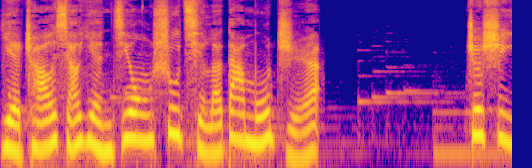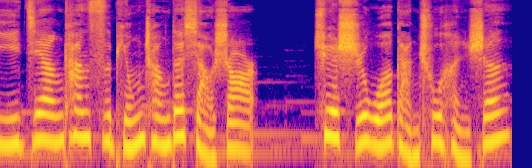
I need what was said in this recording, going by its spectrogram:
也朝小眼镜竖起了大拇指。这是一件看似平常的小事儿，却使我感触很深。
